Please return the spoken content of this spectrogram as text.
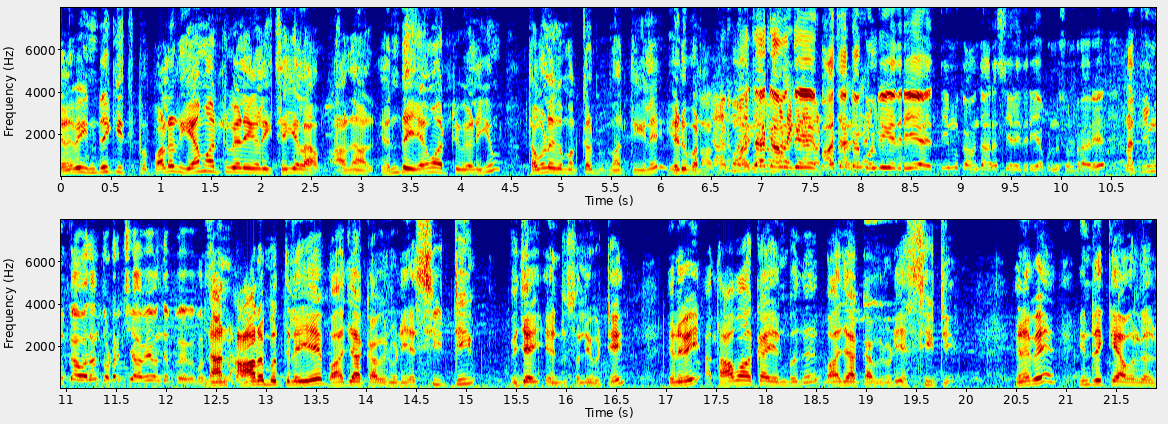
எனவே இன்றைக்கு இப்போ பலர் ஏமாற்று வேலைகளை செய்யலாம். ஆனால் எந்த ஏமாற்று வேலையும் தமிழக மக்கள் மத்தியிலே எடுபடாது. பாஜக வந்து பாஜக கொள்கை எதிரியே திமுக வந்து அரசியல் எதிரி அப்படின்னு சொல்றாரு. நான் திமுகவை தான் தொடர்ச்சியாவே வந்து நான் ஆரம்பத்திலேயே பாஜகவினுடைய சி டீம் விஜய் என்று சொல்லிவிட்டேன். எனவே தவாக என்பது பாஜகவினுடைய சி டீம் எனவே இன்றைக்கு அவர்கள்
